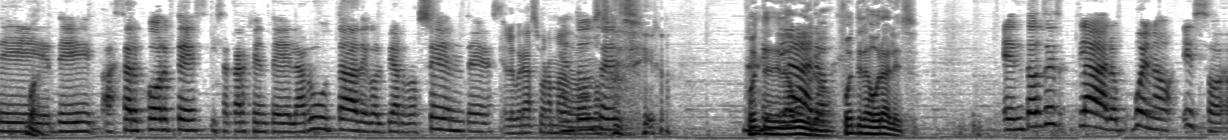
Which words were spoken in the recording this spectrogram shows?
De, Bueno. de hacer cortes y sacar gente de la ruta, de golpear docentes. El brazo armado, Entonces- vamos a decir. Fuentes de Claro. laburo, fuentes laborales. Entonces, claro, bueno, eso,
